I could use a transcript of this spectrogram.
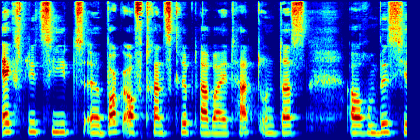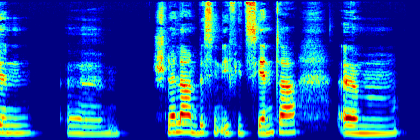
explizit äh, Bock auf Transkriptarbeit hat und das auch ein bisschen ähm, schneller, ein bisschen effizienter ähm,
